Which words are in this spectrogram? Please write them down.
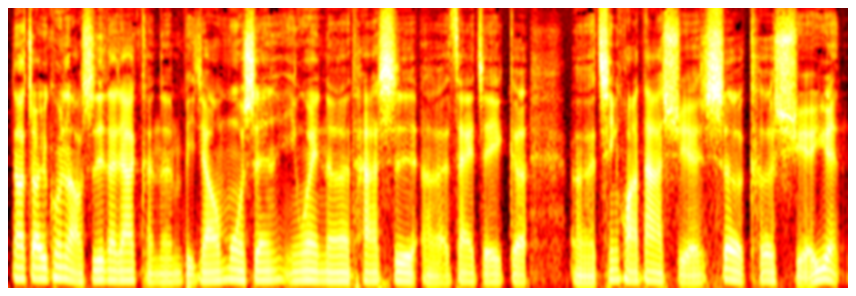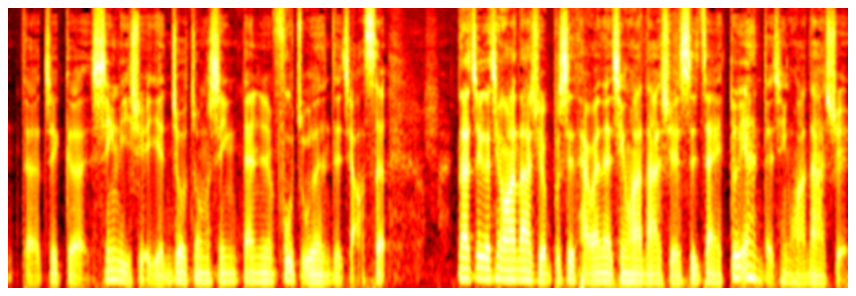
那赵玉坤老师，大家可能比较陌生，因为呢，他是呃，在这个呃清华大学社科学院的这个心理学研究中心担任副主任的角色。那这个清华大学不是台湾的清华大学，是在对岸的清华大学。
